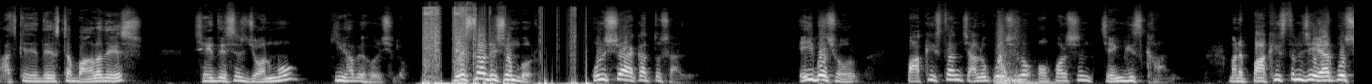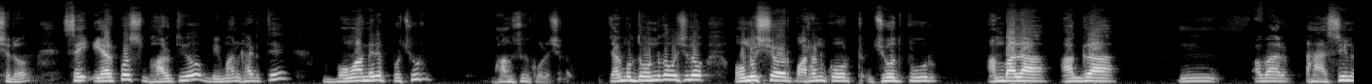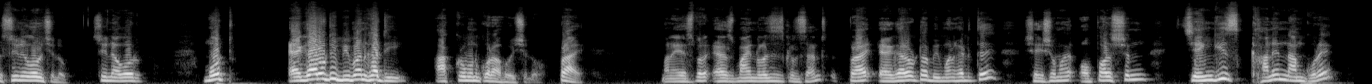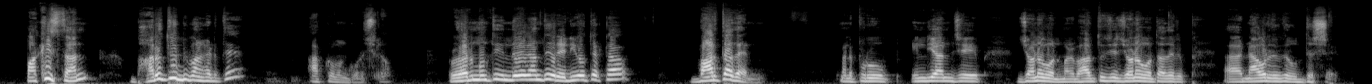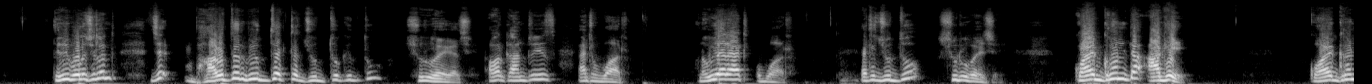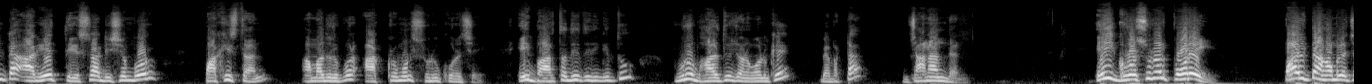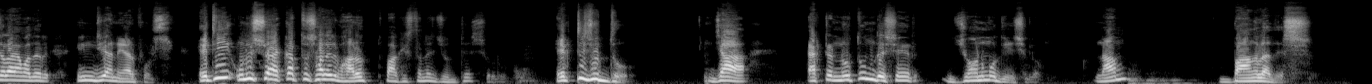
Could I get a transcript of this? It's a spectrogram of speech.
আজকে যে দেশটা বাংলাদেশ, সেই দেশের জন্ম কীভাবে হয়েছিল? তেসরা ডিসেম্বর উনিশশো একাত্তর সাল। এই বছর পাকিস্তান চালু করেছিল অপারেশন চেঙ্গিস খান। মানে পাকিস্তানে যে এয়ারপোর্ট ছিল, সেই এয়ারপোর্ট ভারতীয় বিমান ঘাঁটিতে বোমা মেরে প্রচুর ভাঙচুর করেছিল। যার মধ্যে অন্যতম ছিল অমৃতসর, পাঠানকোট, যোধপুর, আম্বালা, আগ্রা আবার হ্যাঁ শ্রী- শ্রীনগর ছিল। শ্রীনগর। মোট এগারোটি বিমান ঘাঁটি আক্রমণ করা হয়েছিল। প্রায় মানে as per as my knowledge is concern প্রায় এগারোটা বিমান ঘাঁটিতে সেই সময় অপারেশন চেঙ্গিস খানের নাম করে পাকিস্তান ভারতীয় বিমান ঘাঁটিতে আক্রমণ করেছিল। প্রধানমন্ত্রী ইন্দিরা গান্ধী রেডিওতে একটা বার্তা দেন মানে পুরো ইন্ডিয়ান যে জনগণ মানে ভারতীয় যে জনগণ, তাদের নাগরিকদের উদ্দেশ্যে। তিনি বলেছিলেন যে ভারতের বিরুদ্ধে একটা যুদ্ধ কিন্তু শুরু হয়ে গেছে। Our country is at war মানে উই আর অ্যাট ওয়ার একটা যুদ্ধ শুরু হয়েছে। কয়েক ঘণ্টা আগে, কয়েক ঘণ্টা আগে তেসরা ডিসেম্বর পাকিস্তান আমাদের উপর আক্রমণ শুরু করেছে। এই বার্তা দিয়ে তিনি কিন্তু পুরো ভারতীয় জনগণকে ব্যাপারটা জানান দেন। এই ঘোষণার পরেই পাল্টা হামলা চালায় আমাদের ইন্ডিয়ান এয়ারফোর্স এটি উনিশশো একাত্তর সালের ভারত পাকিস্তানের যুদ্ধের শুরু। একটি যুদ্ধ যা একটা নতুন দেশের জন্ম দিয়েছিল। নাম বাংলাদেশ।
